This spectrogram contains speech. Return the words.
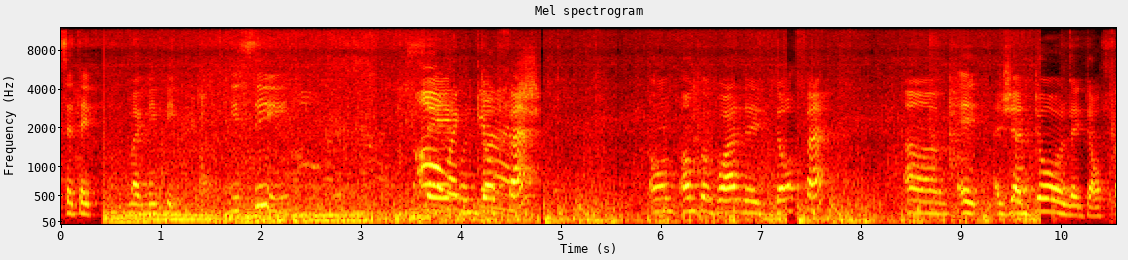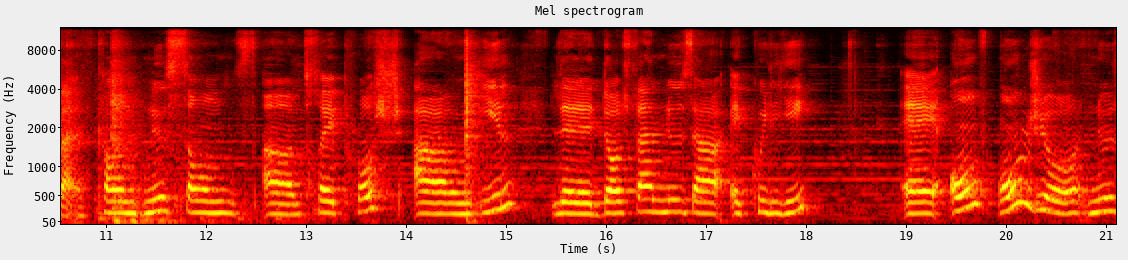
c'était magnifique. Ici, oh c'est un dauphin. On, peut voir les dauphins. Euh, et j'adore les dauphins. Quand nous sommes euh, très proches à une île, le dauphin nous a accueillis. Et un, jour, nous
